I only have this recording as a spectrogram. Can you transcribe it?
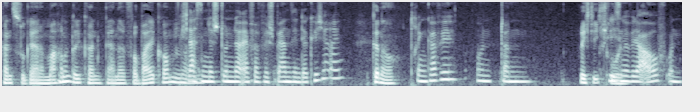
kannst du gerne machen. Die können gerne vorbeikommen. Mhm. Ich lasse eine Stunde einfach, wir sperren sie in der Küche ein, Genau, trinken Kaffee und dann richtig schließen wir cool. wieder auf und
